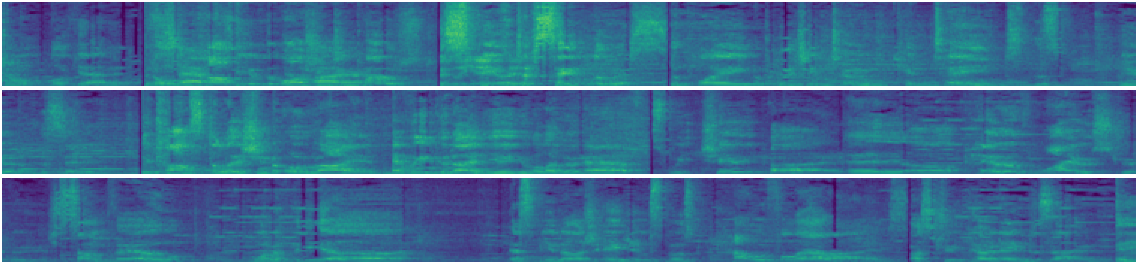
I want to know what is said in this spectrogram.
don't look at it. An old Saps copy of the Washington Empire. Post. The The spirit of St. Louis, the plane which in turn contains the spirit of the city. Constellation Orion, every good idea you will ever have. Sweet cherry pie, a uh, pair of wire strippers, sombrero, one of the uh, espionage agent's most powerful allies, a streetcar name Desire, a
